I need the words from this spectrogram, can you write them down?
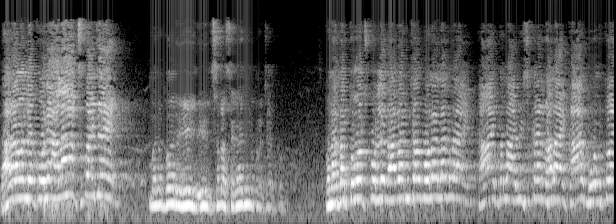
दादा म्हणले कोणी आलाच पाहिजे. मला बरं येईल येईल. चला सगळ्यांनी प्रचार करू. पण आता तोच कोल्हे दादांच्या बोलायला लागलाय. काय त्याला आविष्कार झालाय? काय बोलतोय?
